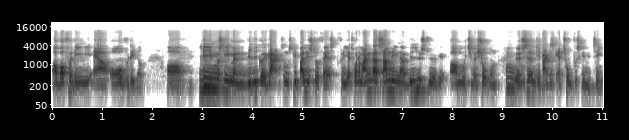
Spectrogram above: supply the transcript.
og hvorfor det egentlig er overvurderet. Og lige inden måske man vil lige gå i gang, så måske bare lige slå fast, fordi jeg tror, der er mange, der sammenligner viljestyrke og motivation, Mm. øh, selvom de faktisk er to forskellige ting.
